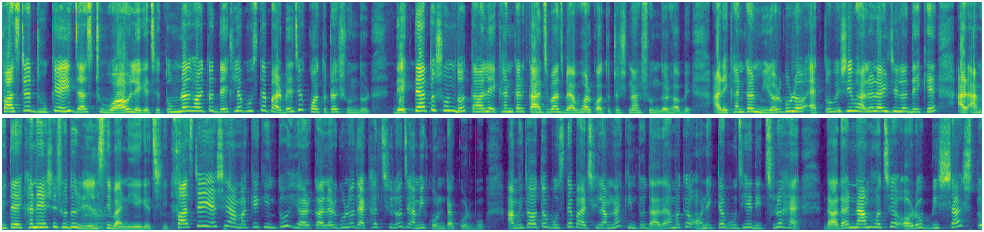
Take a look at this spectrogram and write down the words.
ফার্স্টে ঢুকেই জাস্ট ওয়াও লেগেছে। তোমরা হয়তো দেখলে বুঝতে পারবে যে কতটা সুন্দর। দেখতে এত সুন্দর, তাহলে এখানকার কাজবাজ ব্যবহার কতটা না সুন্দর হবে। আর এখানকার মিররগুলো এত বেশি ভালো লাগছিল দেখে। আর আমি তো এখানে এসে শুধু রিলসই বানিয়ে গেছি। ফার্স্টেই এসে আমাকে কিন্তু হেয়ার কালারগুলো দেখাচ্ছিল যে আমি কোনটা করব। আমি তো অত বুঝতে পারছিলাম না, কিন্তু দাদা আমাকে অনেকটা বুঝিয়ে দিচ্ছিল হ্যাঁ দাদার নাম হচ্ছে অরূপ বিশ্বাস, তো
